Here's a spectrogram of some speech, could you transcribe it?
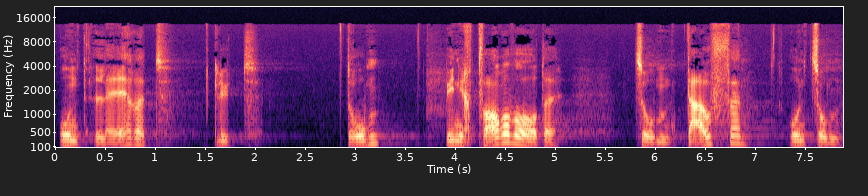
und lehret die Leute. Darum bin ich Pfarrer geworden, zum Taufen und zum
